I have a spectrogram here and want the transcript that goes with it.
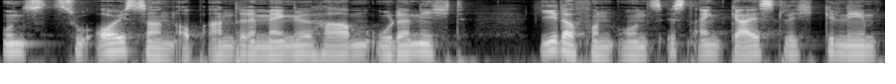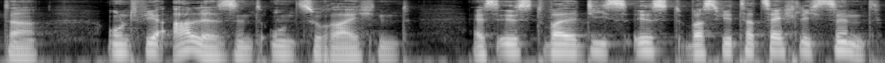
uns zu äußern, ob andere Mängel haben oder nicht. Jeder von uns ist ein geistlich Gelähmter, und wir alle sind unzureichend. Es ist, weil dies ist, was wir tatsächlich sind,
